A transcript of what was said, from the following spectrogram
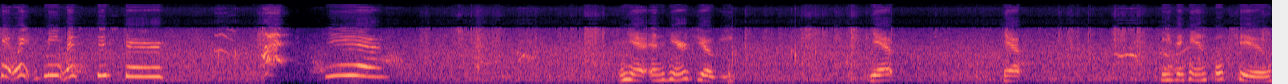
can't wait to meet my sister. Yeah. Yeah, and here's Yogi. Yep. Yep. He's a handful too.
